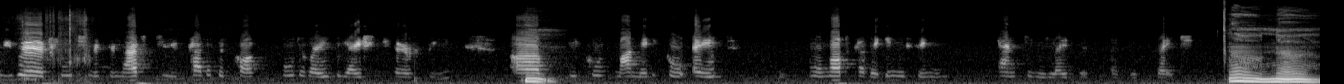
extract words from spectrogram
we were fortunate enough to cover the cost for the radiation therapy um, mm. because my medical aid will not cover anything cancer related at this stage. Oh no.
